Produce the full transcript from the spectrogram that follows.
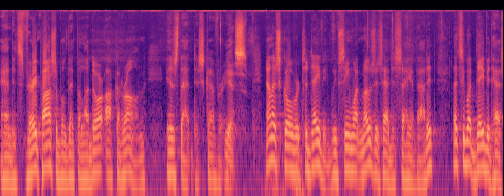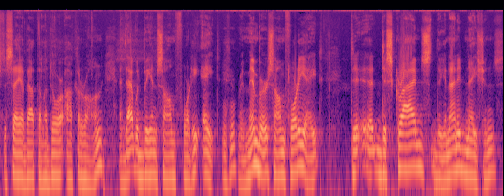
And it's very possible that the Lador Acharon is that discovery. Yes. Now let's go over to David. We've seen what Moses had to say about it. Let's see what David has to say about the Lador Acharon, and that would be in Psalm 48. Remember, Psalm 48 de- uh, describes the United Nations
